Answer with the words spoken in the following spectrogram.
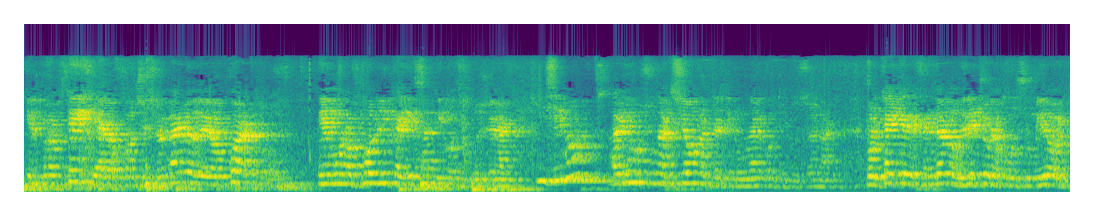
que protege a los concesionarios de aeropuertos es monopólica y es anticonstitucional. Y si no, haremos una acción ante el Tribunal Constitucional, porque hay que defender los derechos de los consumidores.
